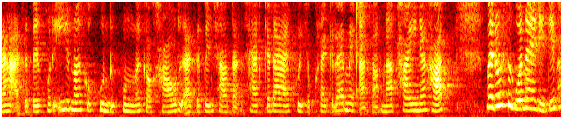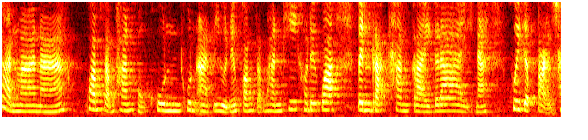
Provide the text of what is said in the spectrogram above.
นะคะอาจจะเป็นคนที่อายุน้อยกว่าคุณหรือคุณน้อยกว่าเขาหรืออาจจะเป็นชาวต่างชาติก็ได้ คุยกับใครก็ได้ไม่อ่านตามหน้าไพ่นะคะ ไม่รู้สึกว่าในอดีตที่ผ่านมานะความสัมพันธ์ของคุณคุณอาจจะอยู่ในความสัมพันธ์ที่เขาเรียกว่าเป็นรักทางไกลก็ได้นะ คุยกับต่างช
